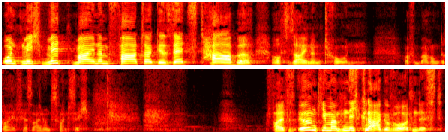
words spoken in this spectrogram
und mich mit meinem Vater gesetzt habe auf seinen Thron. Offenbarung 3, Vers 21. Falls es irgendjemandem nicht klar geworden ist,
